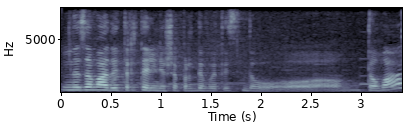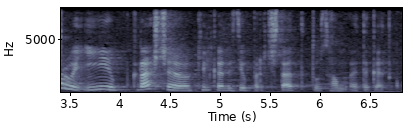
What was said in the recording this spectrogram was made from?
не завадить ретельніше придивитись до е, товару і краще кілька разів перечитати ту саму етикетку.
